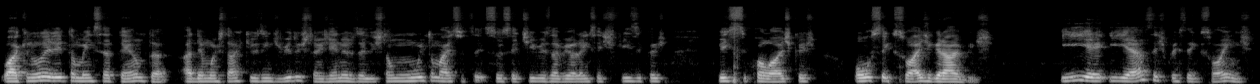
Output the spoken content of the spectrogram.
O Acnur ele também se atenta a demonstrar que os indivíduos transgêneros eles estão muito mais suscetíveis a violências físicas, psicológicas ou sexuais graves. E, e essas perseguições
